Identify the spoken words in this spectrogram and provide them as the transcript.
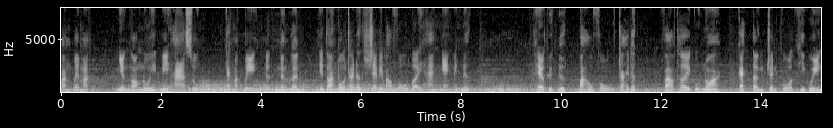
bằng bề mặt, những ngọn núi bị hạ xuống, các mặt biển được nâng lên, thì toàn bộ trái đất sẽ bị bao phủ bởi hàng ngàn mét nước. Theo thuyết nước bao phủ trái đất, vào thời của Noah, các tầng trên của khí quyển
